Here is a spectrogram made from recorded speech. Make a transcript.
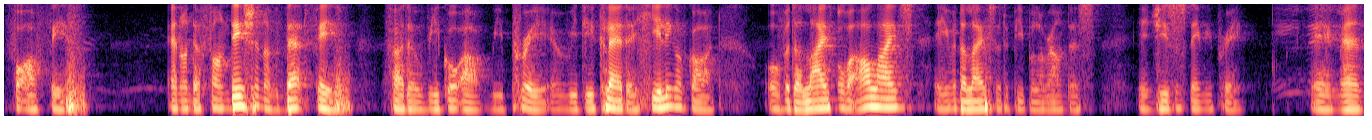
for our faith. And on the foundation of that faith, Father, we go out, we pray, and we declare the healing of God over the life, over our lives, and even the lives of the people around us. In Jesus' name we pray. Amen. Amen.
